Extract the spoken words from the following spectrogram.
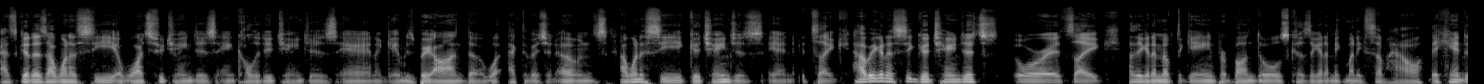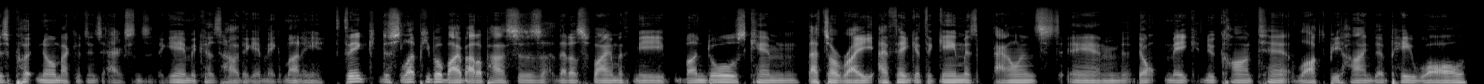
As good as I want to see a Watch 2 changes and Call of Duty changes and a games beyond the what Activision owns, I want to see good changes. And it's like, how are we going to see good changes or it's like, are they going to milk the game for bundles because they got to make money somehow? They can't just put no microtransactions in the game because how are they going to make money? think just let people buy battle passes. That is fine with me. Bundles can, that's all right. I think if the game is balanced and don't make new content locked behind a paywall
